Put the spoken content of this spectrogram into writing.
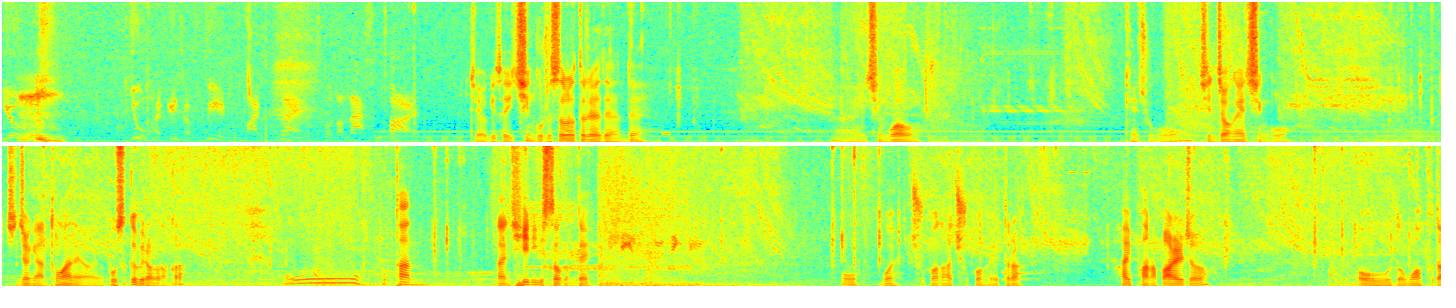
이제 여기서 이 친구를 쓰러뜨려야 되는데. 아, 이 친구하고 이렇게 해주고. 진정해 친구. 진정이 안 통하네요. 보스급이라 그런가? 오 폭탄. 난 힐이 있어 근데. 오 뭐야. 죽어 나 죽어 얘들아 하이프 하나 빨죠? 오우 너무 아프다.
